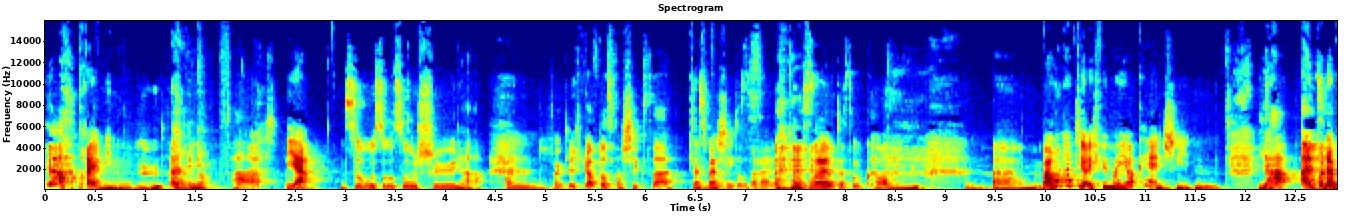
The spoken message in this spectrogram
Ja, Drei Minuten. drei Minuten Fahrt. Ja, so, so, so schön. Ja, und wirklich, ich glaube, das war Schicksal. Das war Schicksal. Das sollte so kommen. Genau. Ähm, warum habt ihr euch für Mallorca entschieden? Ja, also. Oder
